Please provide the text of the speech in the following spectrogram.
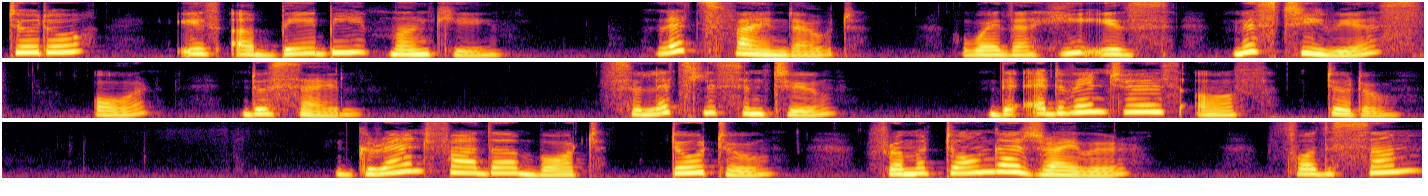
Toto is a baby monkey. Let's find out whether he is mischievous or docile. So let's listen to The Adventures of Toto. Grandfather bought Toto from a Tonga driver for the sum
